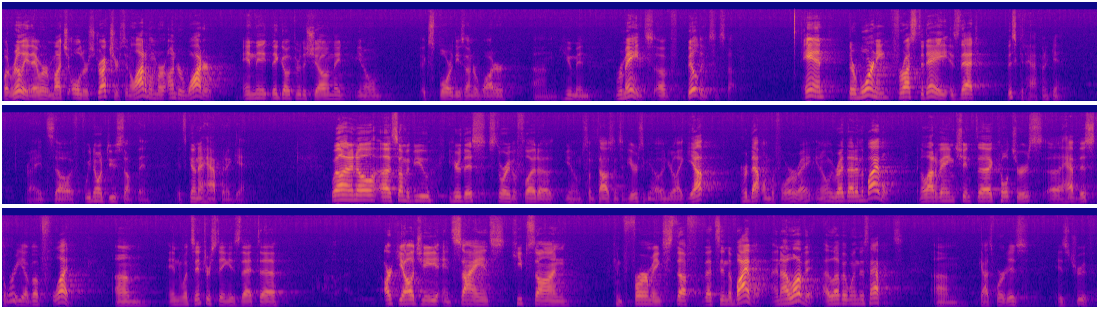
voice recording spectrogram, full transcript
But really, they were much older structures, and a lot of them are underwater and they, they go through the show and they, you know, explore these underwater um, human remains of buildings and stuff. And their warning for us today is that this could happen again, right? So if we don't do something, it's going to happen again. Well, I know uh, some of you hear this story of a flood, uh, you know, some thousands of years ago, and you're like, "Yep, heard that one before, right? You know, we read that in the Bible." And a lot of ancient uh, cultures uh, have this story of a flood. Um, and what's interesting is that uh, archaeology and science keeps on confirming stuff that's in the Bible. And I love it. I love it when this happens. Um, God's word is, is truth.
